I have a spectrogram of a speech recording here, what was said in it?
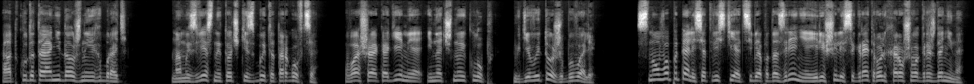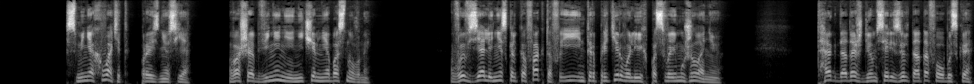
Откуда-то они должны их брать. Нам известны точки сбыта торговца. Ваша академия и ночной клуб, где вы тоже бывали. Снова пытались отвести от себя подозрения и решили сыграть роль хорошего гражданина. «С меня хватит», — произнес я. «Ваши обвинения ничем не обоснованы. Вы взяли несколько фактов и интерпретировали их по своему желанию. Тогда дождемся результатов обыска,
